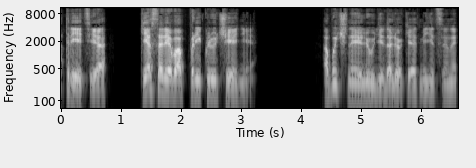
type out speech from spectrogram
третья. Кесарево приключение. Обычные люди, далекие от медицины,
